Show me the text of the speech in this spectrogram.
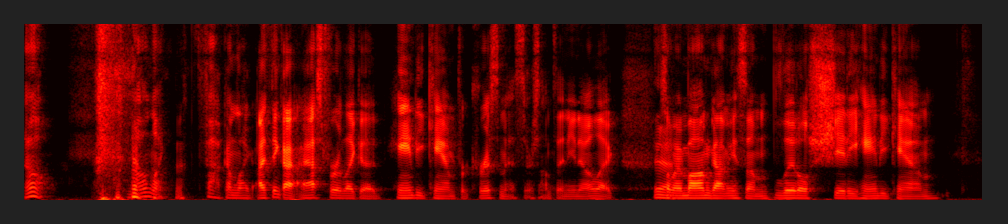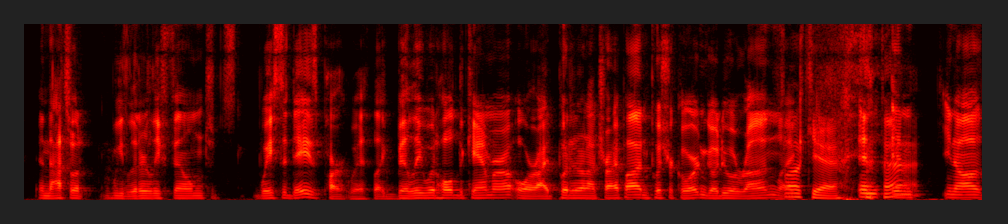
no. No, I'm like, fuck. I'm like, I think I asked for like a handy cam for Christmas or something. You know, like. Yeah. So my mom got me some little shitty handy cam, and that's what we literally filmed wasted days part with. Like Billy would hold the camera, or I'd put it on a tripod and push record and go do a run. Like Fuck yeah. and and you know, I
